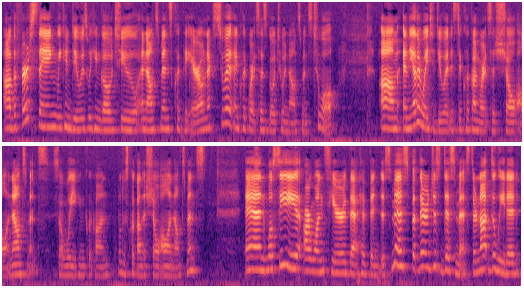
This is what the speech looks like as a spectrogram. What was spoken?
Uh, the first thing we can do is we can go to announcements, click the arrow next to it, and click where it says go to announcements tool. Um, and the other way to do it is to click on where it says show all announcements. So we can click on, we'll just click on the show all announcements. And we'll see our ones here that have been dismissed, but they're just dismissed. They're not deleted.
